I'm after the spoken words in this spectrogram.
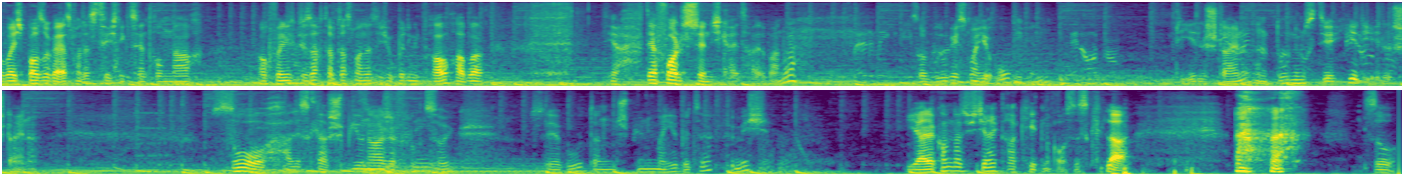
Wobei ich baue sogar erstmal das Technikzentrum nach. Auch wenn ich gesagt habe, dass man das nicht unbedingt braucht, aber ja, der Vollständigkeit halber, ne? So, du gehst mal hier oben hin. Die Edelsteine. Und du nimmst dir hier die Edelsteine. So, alles klar. Spionageflugzeug. Sehr gut. Dann spielen wir mal hier bitte. Für mich. Ja, da kommen natürlich direkt Raketen raus, ist klar. so.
